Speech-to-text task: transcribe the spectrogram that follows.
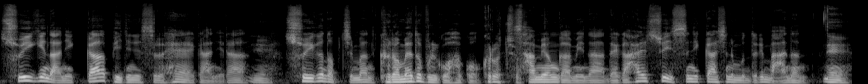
수익이 나니까 비즈니스를 해가 아니라 예. 수익은 없지만 그럼에도 불구하고 그렇죠. 사명감이나 내가 할 수 있으니까 하시는 분들이 많은 네.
